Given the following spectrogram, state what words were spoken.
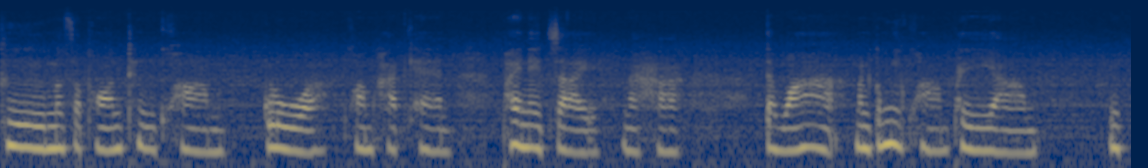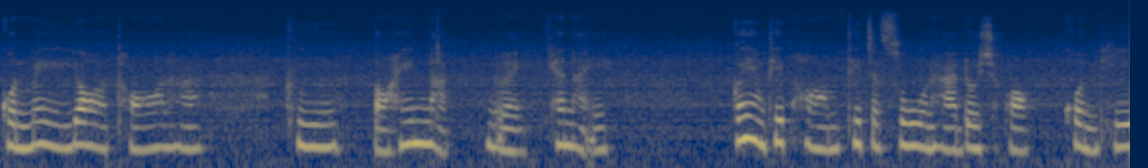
คือมันสะท้อนถึงความกลัวความขาดแคลนภายในใจนะคะ แต่ว่ามันก็มีความพยายามเป็นคนไม่ย่อท้อนะคะ คือต่อให้หนักเหนื่อยแค่ไหน ก็ยังที่พร้อมที่จะสู้นะคะ โดยเฉพาะคนที่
